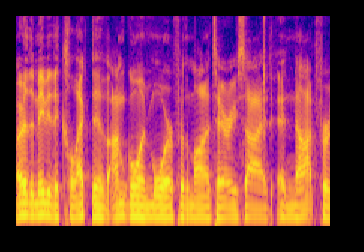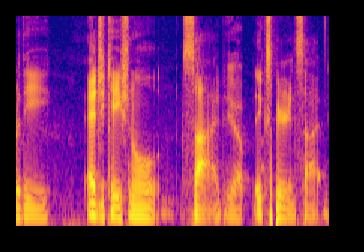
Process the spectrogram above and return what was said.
other than maybe the collective, I'm going more for the monetary side and not for the educational side, Yep. experience side.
